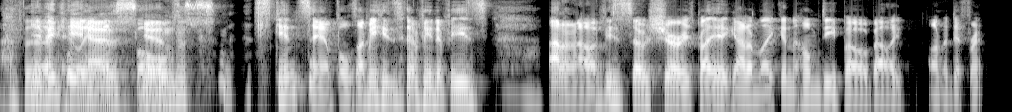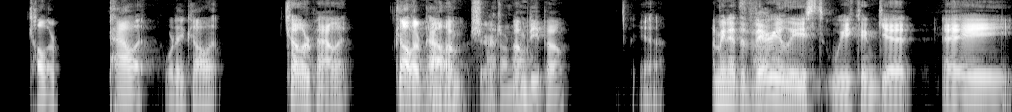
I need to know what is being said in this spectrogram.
of the You think he has skins? skin samples. I mean, he's, I mean, if he's, I don't know, if he's so sure, he's probably got him like in the Home Depot about like on a different color palette. What do they call it? Color palette, Color I don't palette. Um, sure. I don't know. Home Depot. Yeah. I mean, at the very Wow. least, we can get a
